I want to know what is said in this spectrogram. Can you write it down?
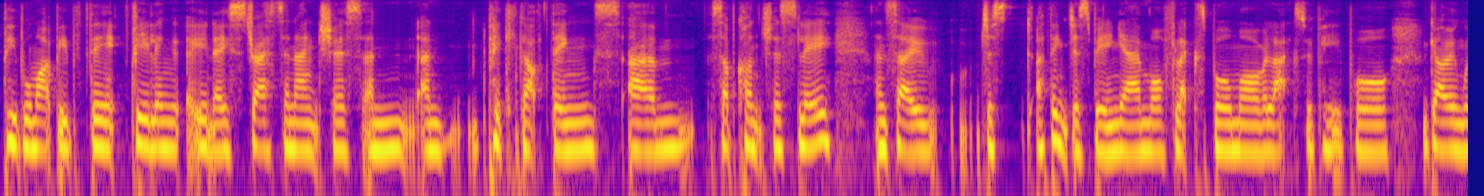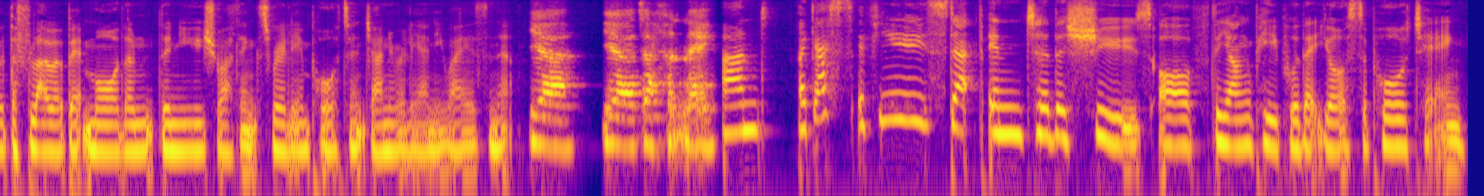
People might be th- feeling you know stressed and anxious and and picking up things um, subconsciously. And so just i think just being yeah more flexible more relaxed with people going with the flow a bit more than than usual i think is really important generally anyway isn't it? Yeah yeah definitely. And I guess if you step into the shoes of the young people that you're supporting,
